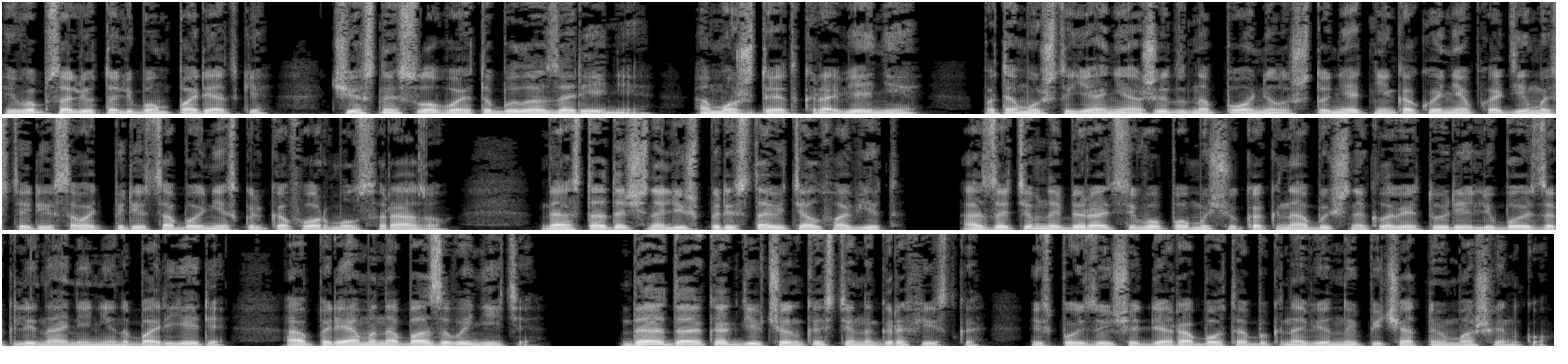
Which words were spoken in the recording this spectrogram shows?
и в абсолютно любом порядке, честное слово, это было озарение, а может и откровение, потому что я неожиданно понял, что нет никакой необходимости рисовать перед собой несколько формул сразу. Достаточно лишь переставить алфавит, а затем набирать с его помощью, как на обычной клавиатуре, любое заклинание не на барьере, а прямо на базовой нити. Да-да, как девчонка-стенографистка, использующая для работы обыкновенную печатную машинку.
